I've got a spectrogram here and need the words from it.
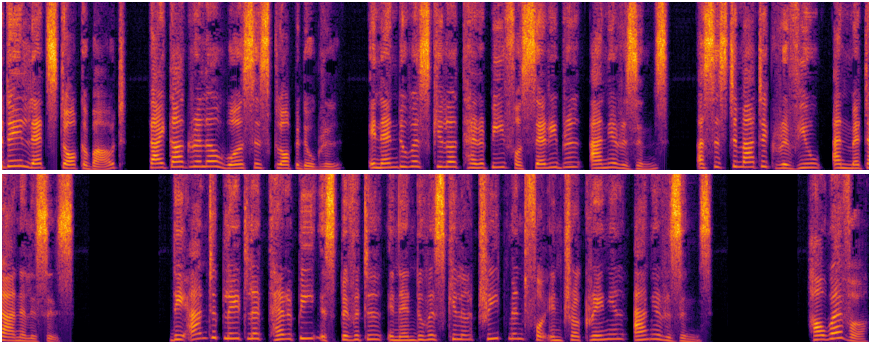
Today let's talk about ticagrelor versus clopidogrel in endovascular therapy for cerebral aneurysms, a systematic review and meta-analysis. The antiplatelet therapy is pivotal in endovascular treatment for intracranial aneurysms. However,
